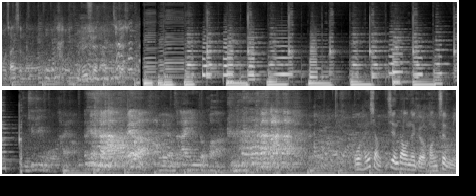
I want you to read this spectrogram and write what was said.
我穿什么，你就买。我就选啊，几个。还好，没有了，没有，是 IU 的话，我很想见到那个黄正明，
